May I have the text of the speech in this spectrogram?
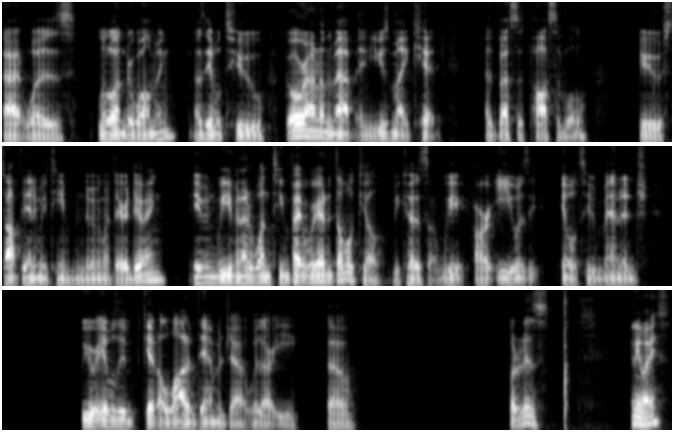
that was a little underwhelming, I was able to go around on the map and use my kit as best as possible to stop the enemy team from doing what they were doing. Even we even had one team fight where we had a double kill because we our E was able to manage. We were able to get a lot of damage out with our E. So, what it is. Anyways,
